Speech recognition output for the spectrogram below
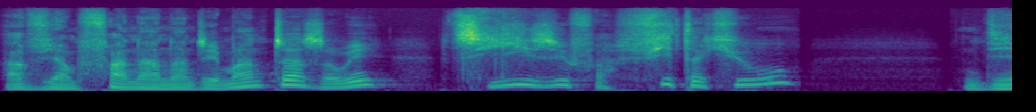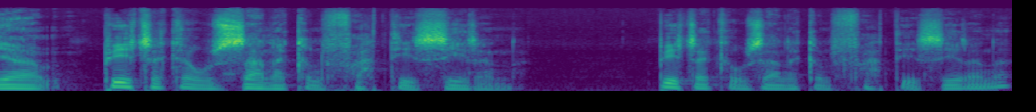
avy amin'ny fanan'Andriamanitra aza hoe tsy izy io fa fitaka io dia mipetraka ho zanaky ny fahatezerana mipetraka ho zanaky ny fahatezerana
